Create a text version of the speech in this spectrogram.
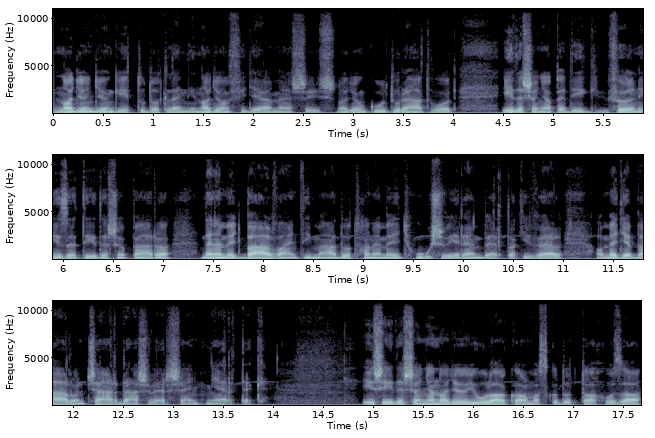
nagyon gyöngét tudott lenni, nagyon figyelmes és nagyon kulturált volt, édesanyja pedig fölnézett édesapára, de nem egy bálványt imádott, hanem egy húsvér embert, akivel a megyebálon csárdás versenyt nyertek. És édesanyja nagyon jól alkalmazkodott ahhoz a,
